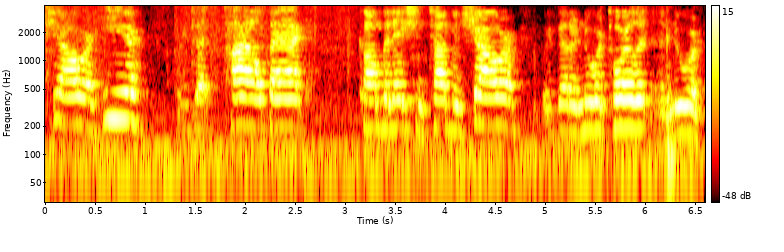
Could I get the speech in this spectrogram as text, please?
shower here. We've got tile back, combination tub and shower. We've got a newer toilet, a newer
